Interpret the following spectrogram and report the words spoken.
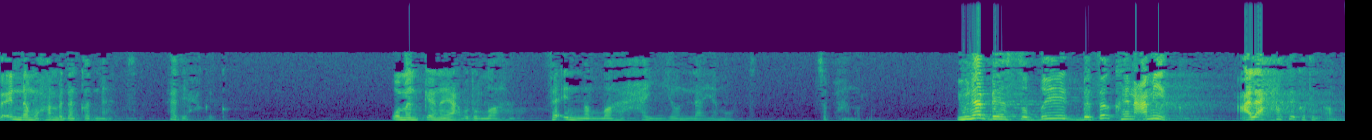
فإن محمدا قد مات. هذه حقيقة. ومن كان يعبد الله فإن الله حي لا يموت. سبحان الله. ينبه الصديق بفقه عميق على حقيقة الأمر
